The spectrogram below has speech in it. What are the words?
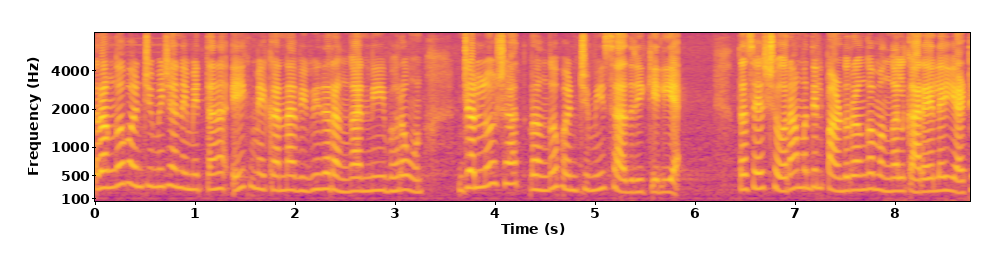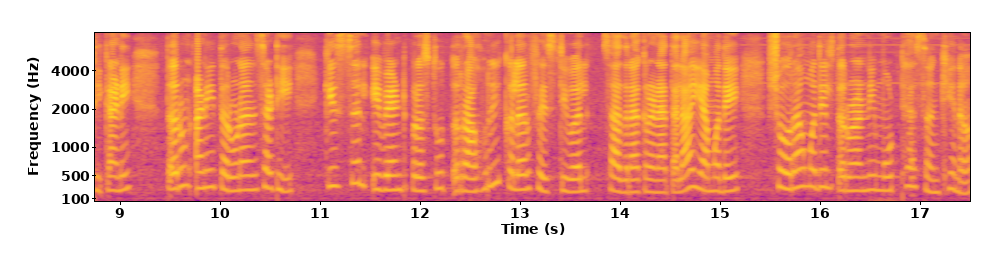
रंगपंचमीच्या निमित्तानं एकमेकांना विविध रंगांनी भरवून जल्लोषात रंगपंचमी साजरी केली आहे. तसेच शहरामधील पांडुरंग मंगल कार्यालय या ठिकाणी तरुण आणि तरुणांसाठी किस्सल इव्हेंट प्रस्तुत राहुरी कलर फेस्टिवल साजरा करण्यात आला. यामध्ये शहरामधील तरुणांनी मोठ्या संख्येनं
